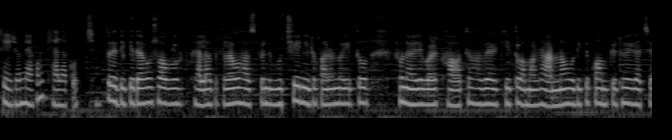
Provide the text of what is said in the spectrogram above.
সেই জন্য এখন খেলা করছে। তো এদিকে দেখো সব খেলা টেলাও হাজব্যান্ড গুছিয়ে নিল, কারণ ওই তো সোনাইয়ের এবারে খাওয়াতে হবে আর কি, তো আমার রান্নাও ওদিকে কমপ্লিট হয়ে গেছে।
